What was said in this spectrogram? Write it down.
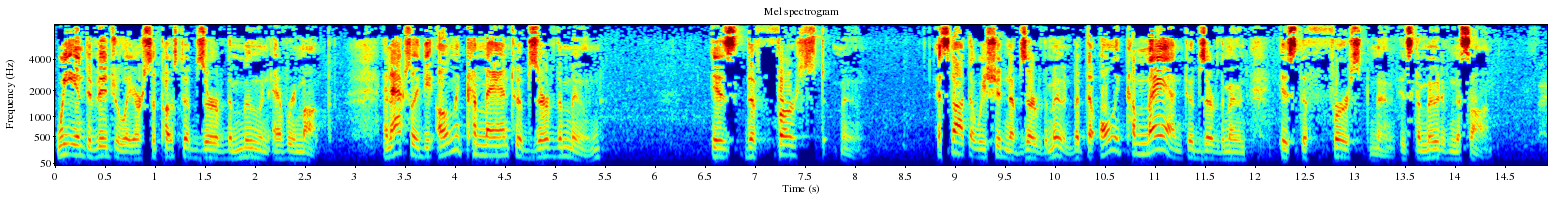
We individually are supposed to observe the moon every month, and actually, the only command to observe the moon is the first moon. It's not that we shouldn't observe the moon, but the only command to observe the moon is the first moon. It's the moon of Nisan, That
